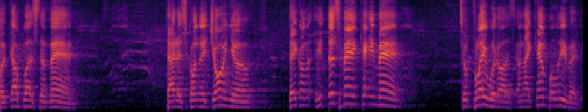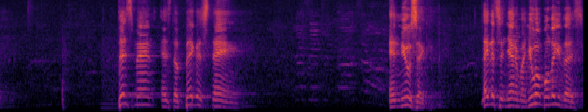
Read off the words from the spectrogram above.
but God bless the man that is going to join you. They're gonna, this man came in to play with us, and I can't believe it. This man is the biggest thing in music. Ladies and gentlemen, you won't believe this.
